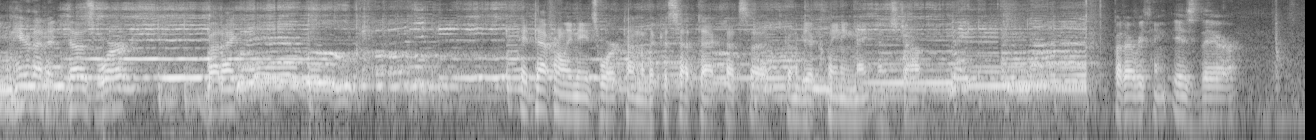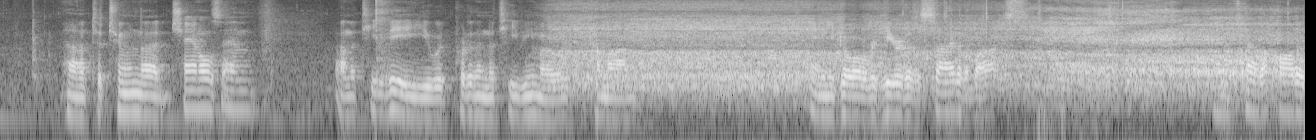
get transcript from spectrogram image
can hear that it does work, but I it definitely needs work done to the cassette deck. That's uh, going to be a cleaning maintenance job. But everything is there. Uh, to tune the channels in on the TV, you would put it in the TV mode, come on, and you go over here to the side of the box. And it's got an auto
